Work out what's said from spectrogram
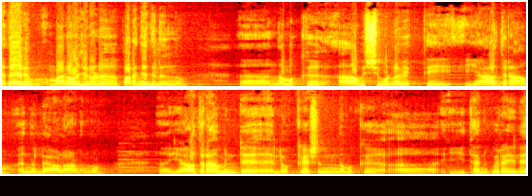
ഏതായാലും മനോജിനോട് പറഞ്ഞതിൽ നിന്നും നമുക്ക് ആവശ്യമുള്ള വ്യക്തി യാദ്രാം എന്നുള്ള ആളാണെന്നും ഏഹ്, യാദ്രാമിന്റെ ലൊക്കേഷൻ നമുക്ക് ഈ ധനപുരയിലെ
